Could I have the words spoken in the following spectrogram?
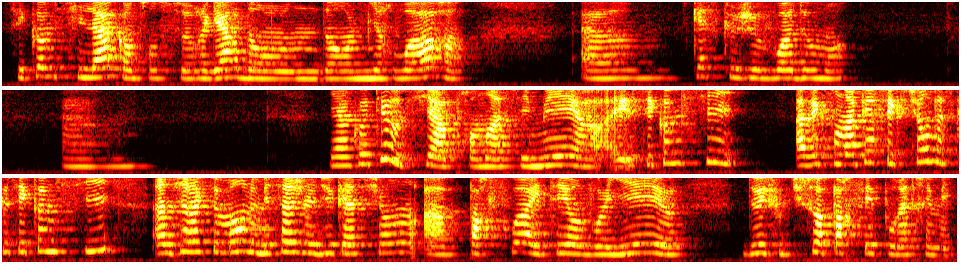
C'est comme si là, quand on se regarde dans, dans le miroir, qu'est-ce que je vois de moi? Il y a un côté aussi à apprendre à s'aimer. C'est comme si, avec son imperfection, parce que c'est comme si indirectement le message de l'éducation a parfois été envoyé euh, de il faut que tu sois parfait pour être aimé.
